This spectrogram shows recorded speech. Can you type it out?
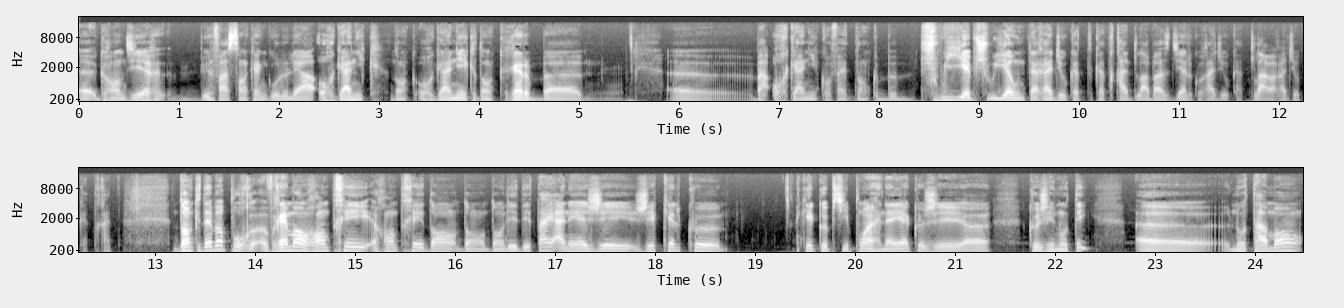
euh, grandir d'une façon organique. Donc organique, donc euh, bah, organique en fait. Donc بشويه بشويه وانت غادي وكتقاد لا باز ديالك وغادي وكتطلع وغادي وكتقاد. Donc d'abord pour vraiment rentrer rentrer dans dans dans les détails, j'ai j'ai quelques quelques petits points que j'ai euh, que j'ai notés. Euh, notamment,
